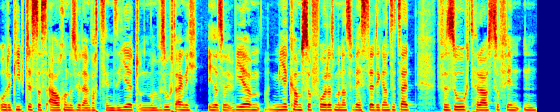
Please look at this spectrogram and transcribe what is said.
oder gibt es das auch und es wird einfach zensiert und man versucht eigentlich, also wir, mir kam es so vor, dass man als Westler die ganze Zeit versucht herauszufinden,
